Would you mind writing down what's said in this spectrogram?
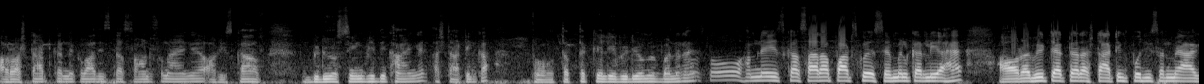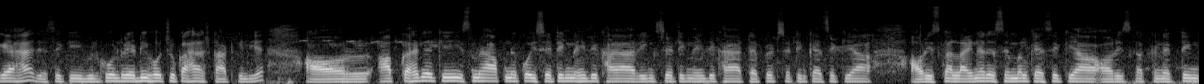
और स्टार्ट करने के बाद इसका साउंड सुनाएँगे और इसका वीडियो सीन भी दिखाएँगे स्टार्टिंग का। तो तब तक के लिए वीडियो में बन रहे। तो हमने इसका सारा पार्ट्स को असेंबल कर लिया है और अभी ट्रैक्टर स्टार्टिंग पोजीशन में आ गया है, जैसे कि बिल्कुल रेडी हो चुका है स्टार्ट के लिए। और आप कहेंगे कि इसमें आपने कोई सेटिंग नहीं दिखाया रिंग सेटिंग नहीं दिखाया टैपेट सेटिंग कैसे किया, और इसका लाइनर असेंबल कैसे किया, और इसका कनेक्टिंग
